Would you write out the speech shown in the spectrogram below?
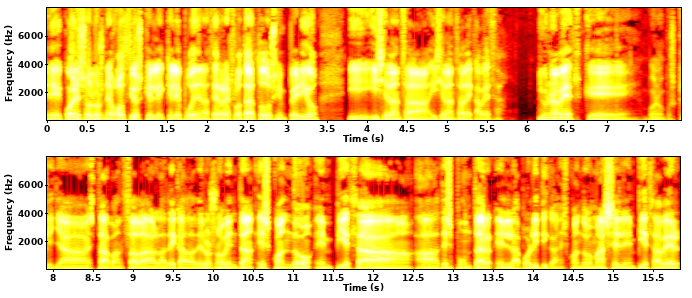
eh, cuáles son los negocios que le, que le pueden hacer reflotar todo su imperio y, y se lanza y se lanza de cabeza. Y una vez que, bueno, pues que ya está avanzada la década de los 90, es cuando empieza a despuntar en la política, es cuando más se le empieza a ver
